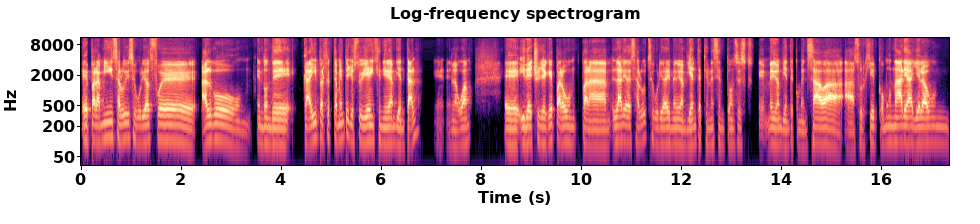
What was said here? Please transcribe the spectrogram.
eh, para mí salud y seguridad fue algo en donde caí perfectamente. Yo estudié ingeniería ambiental en la UAM. Eh, y de hecho llegué para, un, para el área de salud, seguridad y medio ambiente, que en ese entonces eh, medio ambiente comenzaba a, surgir como un área y era un,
